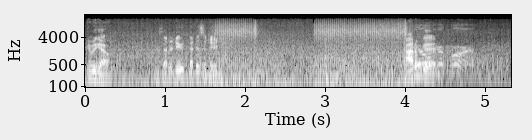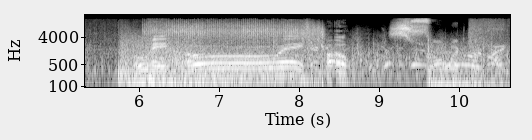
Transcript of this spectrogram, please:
here we go. Is that a dude? That is a dude. Got him good. Oh hey. Oh hey. Uh oh. Motor.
